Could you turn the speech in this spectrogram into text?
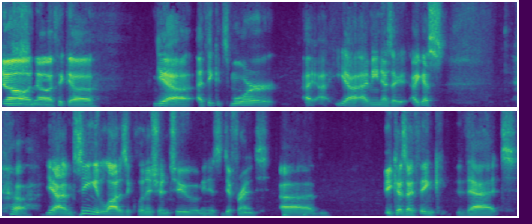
no, no, I think, uh, yeah, I think it's more. I, I yeah, I mean, as I, I guess yeah, I'm seeing it a lot as a clinician too. I mean, it's different um, because I think that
